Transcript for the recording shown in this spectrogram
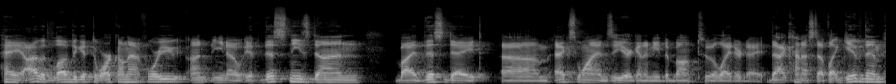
hey I would love to get to work on that for you you know if this needs done by this date, um, X, Y, and Z are going to need to bump to a later date. That kind of stuff. Like give them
